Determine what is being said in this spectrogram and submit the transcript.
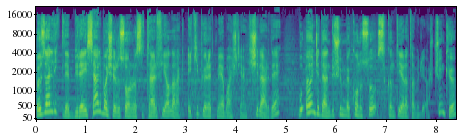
Özellikle bireysel başarı sonrası terfi alarak ekip yönetmeye başlayan kişilerde bu önceden düşünme konusu sıkıntı yaratabiliyor. Çünkü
